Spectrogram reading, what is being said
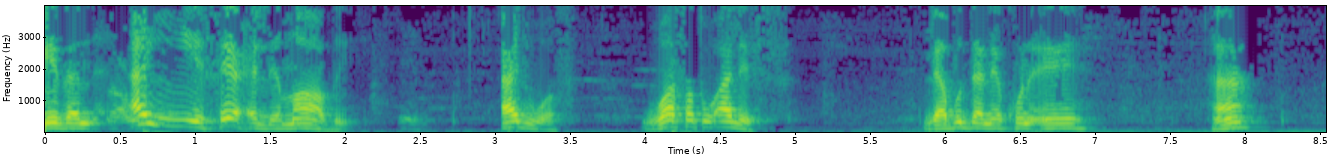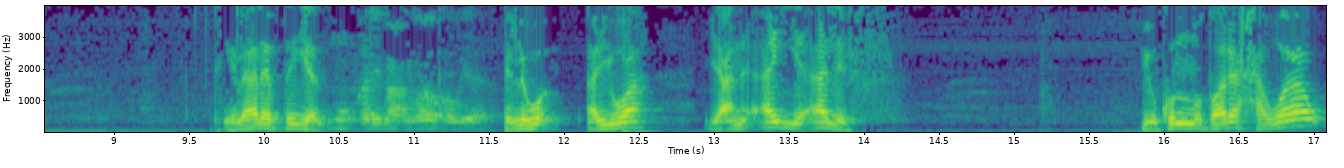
إذا أي فعل ماضي أجوف وسط ألف لابد أن يكون إيه؟ ها؟ الألف دي عن اللي هو أيوة. يعني أي ألف يكون مضارعها واو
